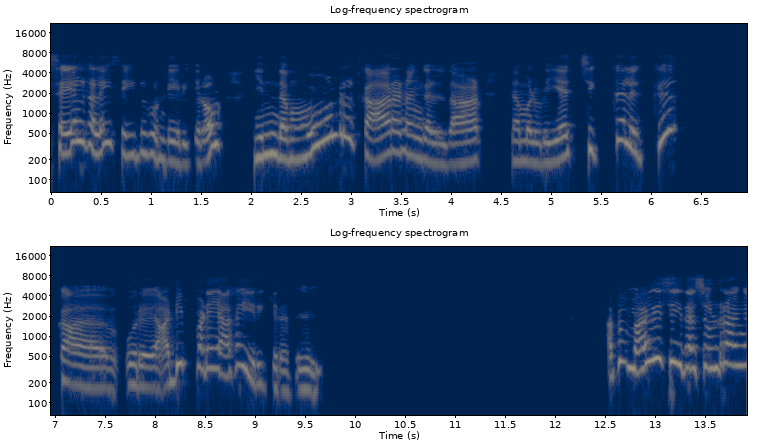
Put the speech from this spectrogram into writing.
செயல்களை செய்து கொண்டிருக்கிறோம். இந்த மூன்று காரணங்கள் தான் நம்மளுடைய சிக்கலுக்கு ஒரு அடிப்படையாக இருக்கிறது. அப்ப மகிழ்ச்சி இத சொல்றாங்க,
